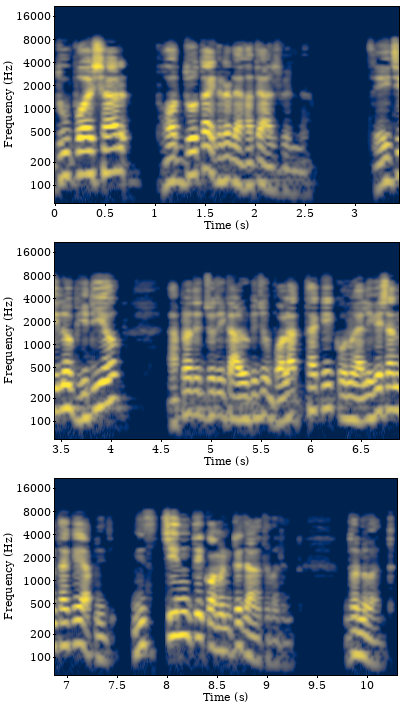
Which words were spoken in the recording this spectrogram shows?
দু পয়সার ভদ্রতা এখানে দেখাতে আসবেন না। এই ছিল ভিডিও। আপনাদের যদি কারোর কিছু বলার থাকে, কোনো অ্যালিগেশন থাকে, আপনি নিশ্চিন্তে কমেন্টে জানাতে পারেন। ধন্যবাদ।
